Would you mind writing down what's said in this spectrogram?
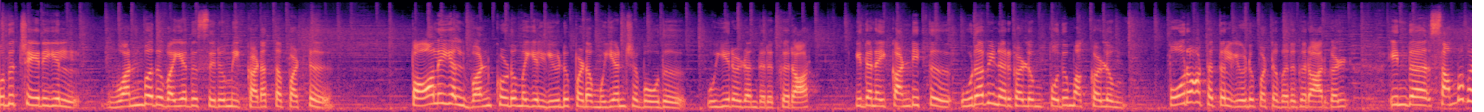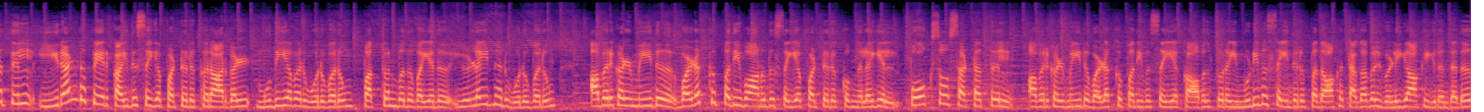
புதுச்சேரியில் ஒன்பது வயது சிறுமி கடத்தப்பட்டு பாலியல் வன்கொடுமையில் ஈடுபட முயன்றபோது உயிரிழந்திருக்கிறார். இதனை கண்டித்து உறவினர்களும் பொதுமக்களும் போராட்டத்தில் ஈடுபட்டு வருகிறார்கள். இந்த சம்பவத்தில் இரண்டு பேர் கைது செய்யப்பட்டிருக்கிறார்கள். முதியவர் ஒருவரும் பத்தொன்பது வயது இளைஞர் ஒருவரும் அவர்கள் மீது வழக்கு பதிவானது செய்யப்பட்டிருக்கும் நிலையில் போக்சோ சட்டத்தில் அவர்கள் மீது வழக்கு பதிவு செய்ய காவல்துறை முடிவு செய்திருப்பதாக தகவல் வெளியாகி இருந்தது.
